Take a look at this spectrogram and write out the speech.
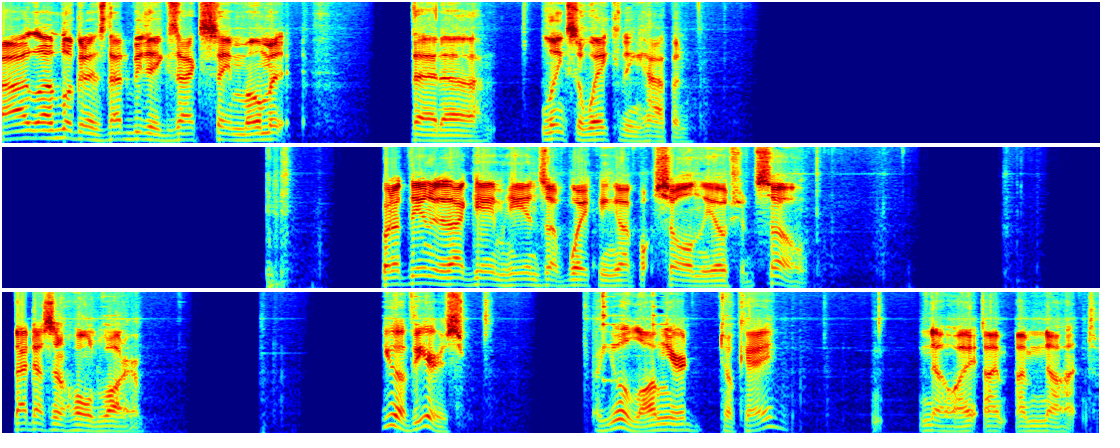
I, I look at this, that'd be the exact same moment that, uh, Link's Awakening happened. But at the end of that game, he ends up waking up still in the ocean. So, that doesn't hold water. You have ears. Are you a long-eared Tokay? No, I, I'm, I'm not.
